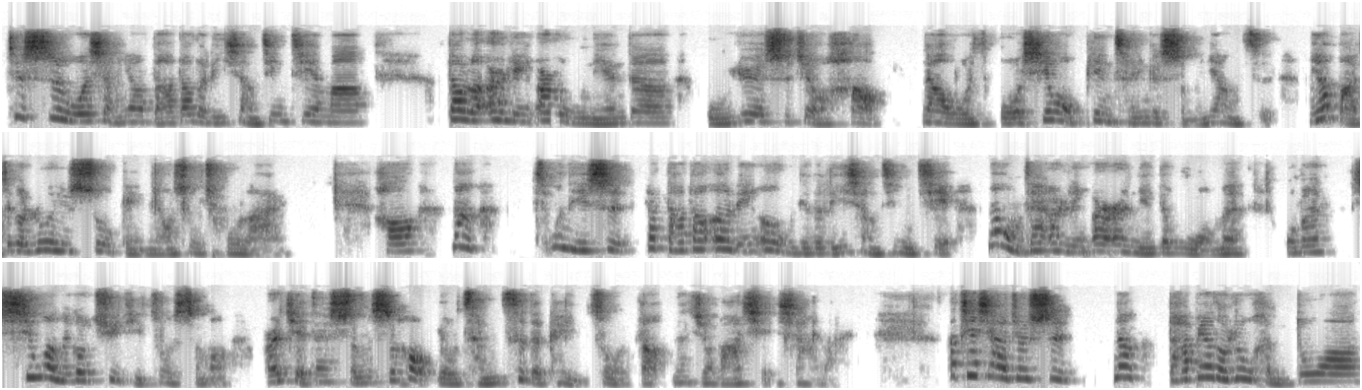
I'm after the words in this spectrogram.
这是我想要达到的理想境界吗？到了二零二五年的五月十九号，那我我希望我变成一个什么样子？你要把这个论述给描述出来。好，那问题是要达到二零二五年的理想境界。那我们在二零二二年的我们，我们希望能够具体做什么？而且在什么时候有层次的可以做到？那就要把它写下来。那接下来就是。那达标的路很多啊，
